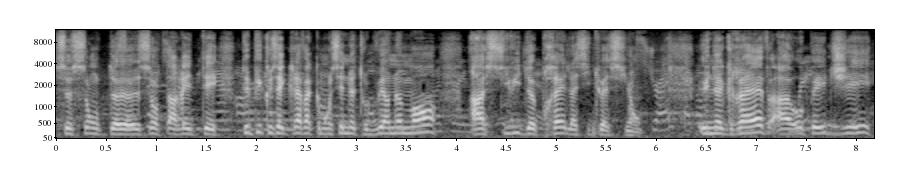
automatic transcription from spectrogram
se sont, euh, sont arrêtées. Depuis que cette grève a commencé, notre gouvernement a suivi de près la situation. Une grève à OPG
